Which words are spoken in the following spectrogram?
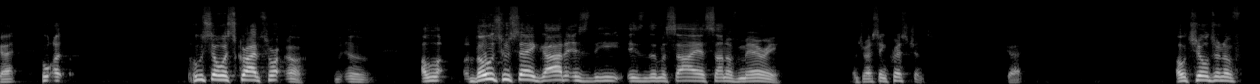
Okay. Who uh, whoso ascribes for uh, uh, those who say God is the is the Messiah, son of Mary, addressing Christians. Okay. O children of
